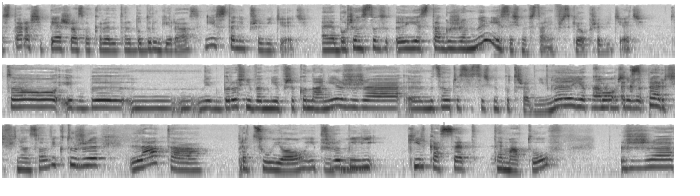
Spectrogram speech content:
stara się pierwszy raz o kredyt albo drugi raz, nie jest w stanie przewidzieć. E, bo często jest tak, że my nie jesteśmy w stanie wszystkiego przewidzieć. To jakby, mm, jakby rośnie we mnie przekonanie, że e, my cały czas jesteśmy potrzebni. My, jako no, myślę, eksperci finansowi, którzy lata pracują i przerobili mhm. kilkaset tematów, że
